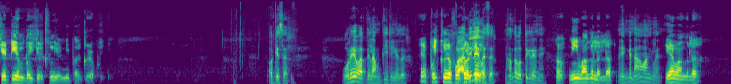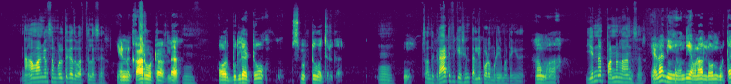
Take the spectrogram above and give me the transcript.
கேடிஎம் பைக் இருக்குன்னு எண்ணிப்பார் கீழே போய். Okay sir. ஒரே வார்த்தையில் அமுத்திட்டீங்க சார். போய் கீழே ஃபோட்டோ இல்லை சார். நான் தான் ஒத்துக்கிறேனே. நீ வாங்கலைல்ல? எங்கே நான் வாங்கல? ஏன் வாங்கலை? நான் வாங்குற சம்பளத்துக்கு அது ஒர்த் இல்லை சார் என்ன கார் ஓட்டுறாருல ம். அவர் புல்லட்டும் ஸ்விஃப்ட்டும் வச்சுருக்கார். ம். ம். ஸோ அந்த கிராட்டிஃபிகேஷன் தள்ளி போட முடிய மாட்டேங்குது. ஆமாம் என்ன பண்ணலான்னு சார் ஏன்னா நீங்கள் வந்து எவனா லோன் கொடுத்தா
